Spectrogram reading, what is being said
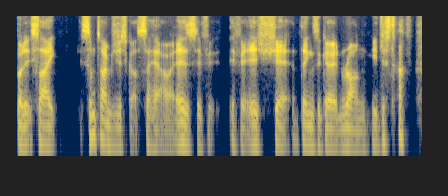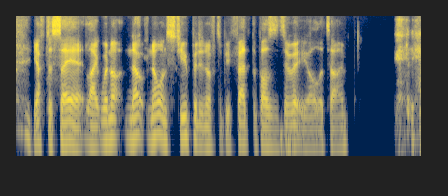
but it's like, sometimes you just got to say how it is. If it, if it is shit and things are going wrong, you just have, you have to say it. Like we're not, no, no one's stupid enough to be fed the positivity all the time. yeah,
